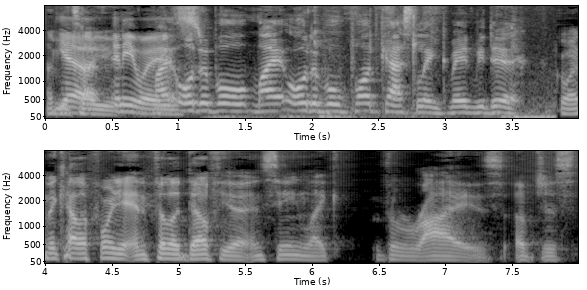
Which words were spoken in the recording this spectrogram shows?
Let me yeah. tell you. anyways, My Audible my Audible podcast link made me do it. Going to California and Philadelphia and seeing like the rise of just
